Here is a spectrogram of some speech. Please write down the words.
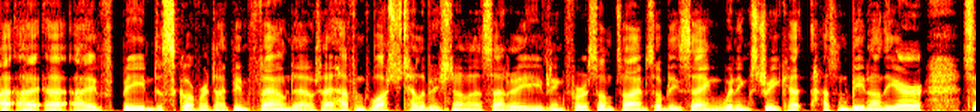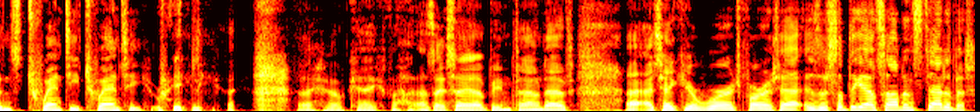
I, have been discovered, I've been found out. I haven't watched television on a Saturday evening for some time. Somebody's saying winning streak ha- hasn't been on the air since 2020. Really? Uh, okay, as I say, I've been found out. Uh, I take your word for it. Uh, is there something else on instead of it?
